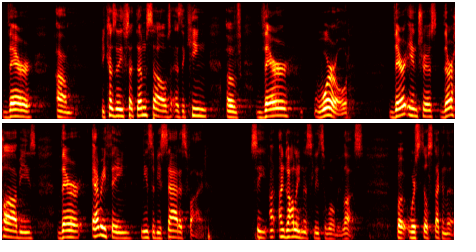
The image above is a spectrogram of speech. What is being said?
their, um, because they've set themselves as the king of their world, their interests, their hobbies, their everything needs to be satisfied. See, ungodliness leads to worldly lust, but we're still stuck in the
